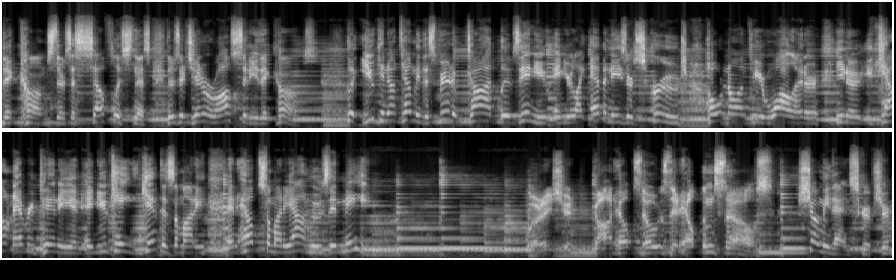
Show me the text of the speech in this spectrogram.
that comes, there's a selflessness, there's a generosity that comes. Look, you cannot tell me the Spirit of God lives in you and you're like Ebenezer Scrooge holding on to your wallet or, you know, you counting every penny and, and you can't give to somebody and help somebody out who's in need. God helps those that help themselves. Show me that in Scripture.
